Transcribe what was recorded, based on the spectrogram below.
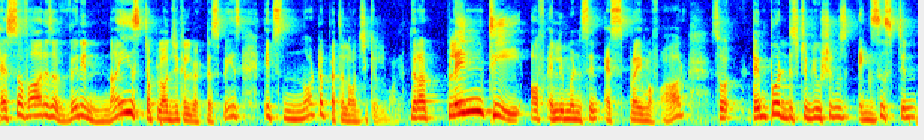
S of R is a very nice topological vector space. It's not a pathological one. There are plenty of elements in S prime of R. So tempered distributions exist in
